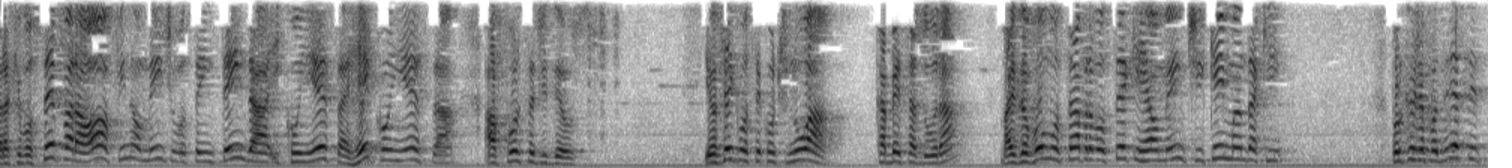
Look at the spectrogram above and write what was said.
para que você, faraó, finalmente você entenda e conheça, reconheça a força de Deus. Eu sei que você continua cabeça dura, mas eu vou mostrar para você que realmente quem manda aqui. Porque eu já poderia ter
